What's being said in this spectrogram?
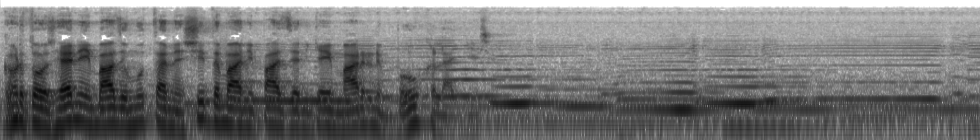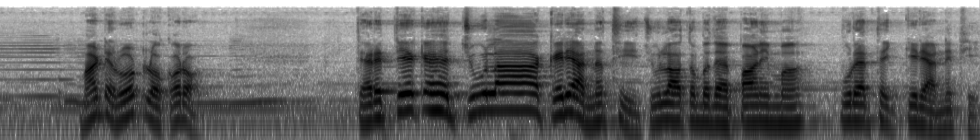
ઘડતો છે નહીં, બાજુ મુતાને શીતબાની પાસે જઈને કે મારીને ભૂખ લાગી છે. માટે રોટલો કરો. ત્યારે તે કહે, ચૂલા કર્યા નથી. ચૂલા તો બધા પાણીમાં પૂરા થઈ કર્યા નથી.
